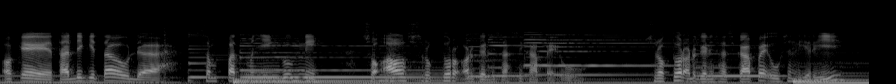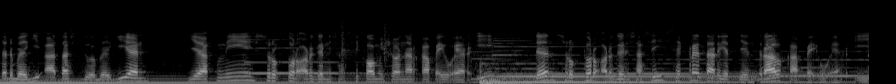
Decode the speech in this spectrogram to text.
Oke, tadi kita udah sempat menyinggung nih soal struktur organisasi KPU. Struktur organisasi KPU sendiri terbagi atas dua bagian, yakni struktur organisasi komisioner KPU RI dan struktur organisasi Sekretariat Jenderal KPU RI.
